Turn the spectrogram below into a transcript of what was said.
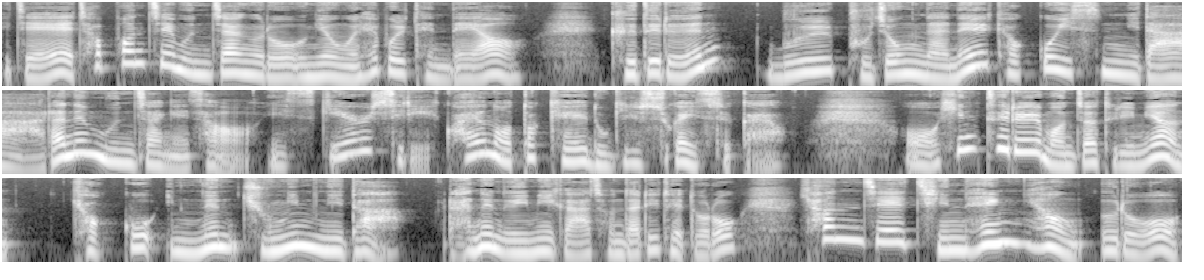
이제 첫 번째 문장으로 응용을 해볼 텐데요. 그들은 물 부족난을 겪고 있습니다. 라는 문장에서 이 scarcity 과연 어떻게 녹일 수가 있을까요? 어, 힌트를 먼저 드리면 겪고 있는 중입니다. 라는 의미가 전달이 되도록 현재 진행형으로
